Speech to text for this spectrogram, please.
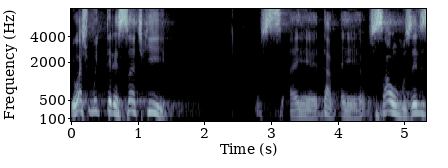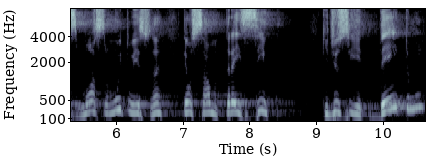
Eu acho muito interessante que os, é, da, é, os salmos, eles mostram muito isso, né? Tem o Salmo 3, 5, que diz o seguinte: Deito-me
